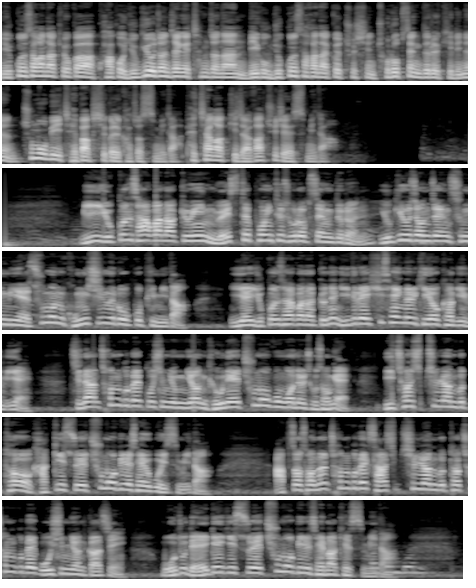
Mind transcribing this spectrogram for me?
육군사관학교가 과거 6.25 전쟁에 참전한 미국 육군사관학교 출신 졸업생들을 기리는 추모비 제박식을 가졌습니다. 배창학 기자가 취재했습니다. 미 육군 사관학교인 웨스트포인트 졸업생들은 6.25 전쟁 승리의 숨은 공신으로 꼽힙니다. 이에 육군 사관학교는 이들의 희생을 기억하기 위해 지난 1996년 교내 추모공원을 조성해 2017년부터 각 기수의 추모비를 세우고 있습니다. 앞서서는 1947년부터 1950년까지 모두 4개 기수의 추모비를 제막했습니다.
